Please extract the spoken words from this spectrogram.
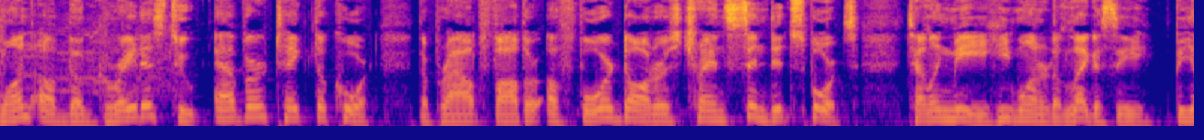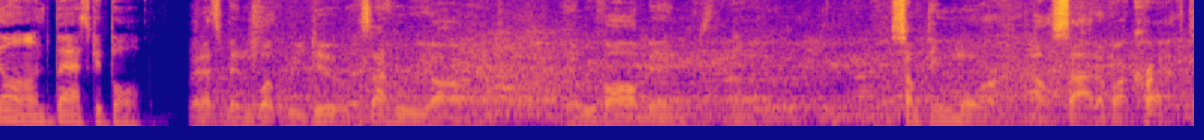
One of the greatest to ever take the court. The proud father of four daughters transcended sports, telling me he wanted a legacy beyond basketball. That's been what we do. That's not who we are. You know, we've all been uh, something more outside of our craft.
